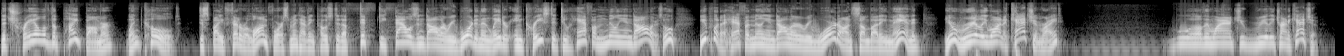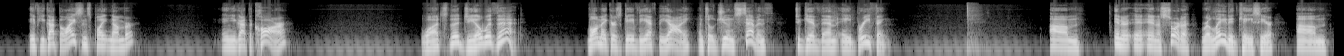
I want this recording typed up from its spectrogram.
the trail of the pipe bomber went cold, despite federal law enforcement having posted a $50,000 reward and then later increased it to half a million dollars. Ooh, you put a half a million dollar reward on somebody, man, it, you're really wanting to catch him, right? Well, then why aren't you really trying to catch him? If you got the license plate number and you got the car, what's the deal with that? Lawmakers gave the FBI until June 7th to give them a briefing. Um, in a, in a sort of related case here, um,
